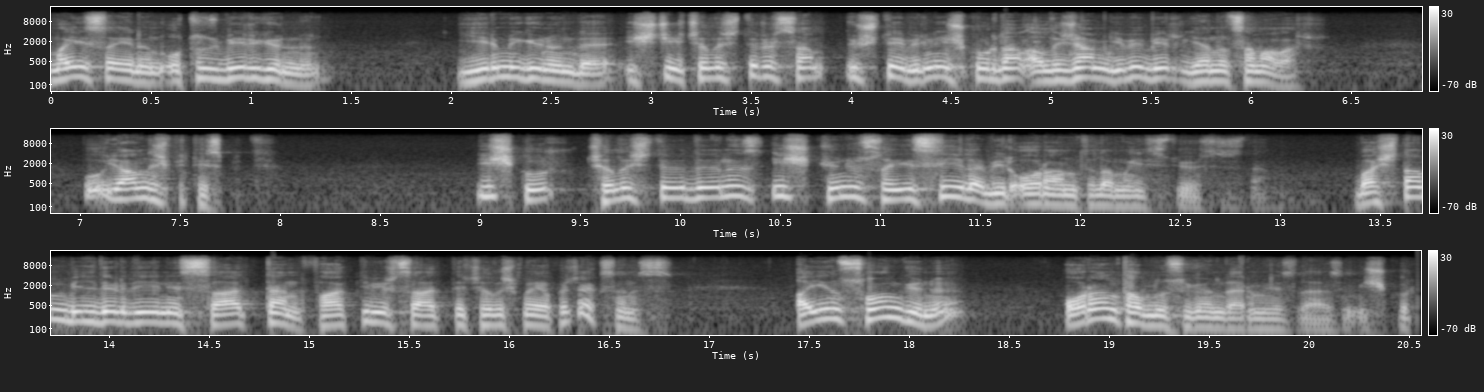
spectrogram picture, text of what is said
Mayıs ayının 31 gününün 20 gününde işçiyi çalıştırırsam üçte birini işkurdan alacağım gibi bir yanılsama var. Bu yanlış bir tespit. İşkur çalıştırdığınız iş günü sayısıyla bir orantılama istiyor sizden. Baştan bildirdiğiniz saatten farklı bir saatte çalışma yapacaksanız ayın son günü oran tablosu göndermeniz lazım İşkur'a.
